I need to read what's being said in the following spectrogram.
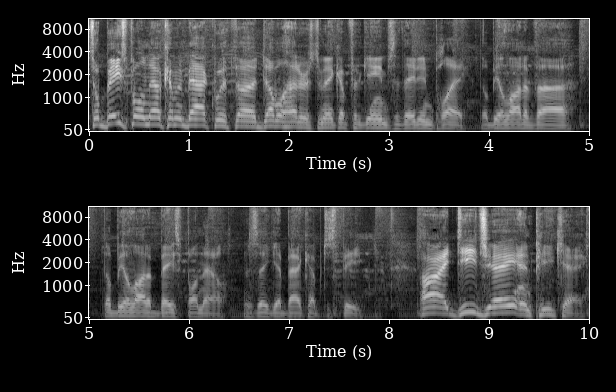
So baseball now coming back with uh, doubleheaders to make up for the games that they didn't play. There'll be a lot of uh, there'll be a lot of baseball now as they get back up to speed. All right, DJ and PK.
